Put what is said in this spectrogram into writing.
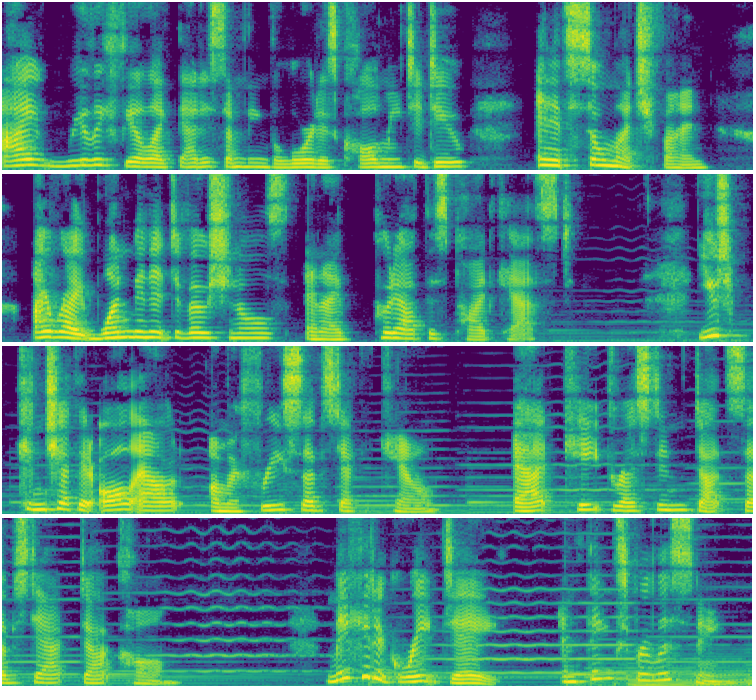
I really feel like that is something the Lord has called me to do, and it's so much fun. I write one minute devotionals and I put out this podcast. You can check it all out on my free Substack account at katedreston.substack.com. Make it a great day, and thanks for listening.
